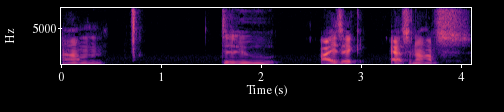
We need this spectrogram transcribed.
Um, do Isaac Asimov's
